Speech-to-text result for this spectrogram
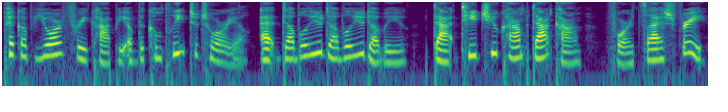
Pick up your free copy of the complete tutorial at www.teachucomp.com forward slash free.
